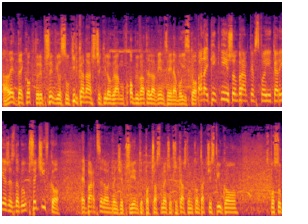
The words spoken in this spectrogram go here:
Ale Deko, który przywiózł kilkanaście kilogramów obywatela więcej na boisko, chyba najpiękniejszą bramkę w swojej karierze zdobył przeciwko e, Barcelonie. będzie przyjęty podczas meczu przy każdym kontakcie z piłką w sposób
